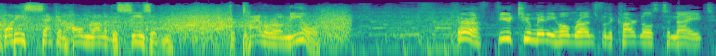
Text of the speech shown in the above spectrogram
22nd home run of the season for Tyler O'Neill. There are a few too many home runs for the Cardinals tonight.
